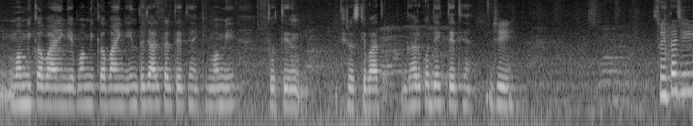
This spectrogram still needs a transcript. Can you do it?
मम्मी कब आएँगे मम्मी कब आएँगे इंतज़ार करते थे कि मम्मी तो तीन फिर उसके बाद घर को देखते थे। जी। सुनीता जी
